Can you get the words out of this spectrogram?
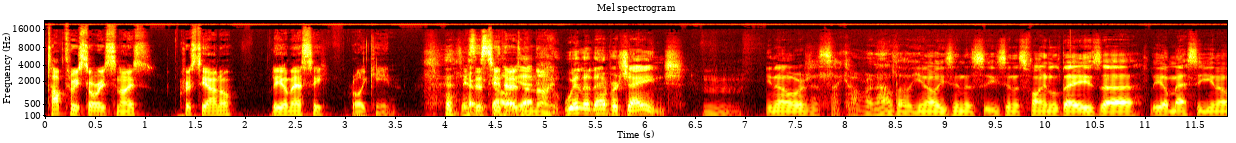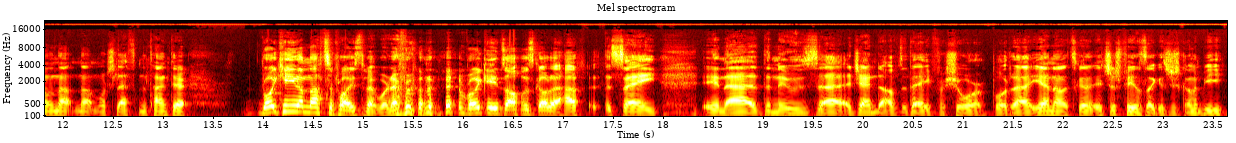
top three stories tonight Cristiano, Leo Messi, Roy Keane. is this 2009? Yeah. Will it ever change? Hmm. You know, we're just like, oh, Ronaldo. You know, he's in his he's in his final days. Uh, Leo Messi. You know, not not much left in the tank there. Roy Keane, I'm not surprised about. We're never going to. Roy Keane's always going to have a say in uh, the news uh, agenda of the day for sure. But uh, yeah, no, it's gonna, it just feels like it's just going to be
